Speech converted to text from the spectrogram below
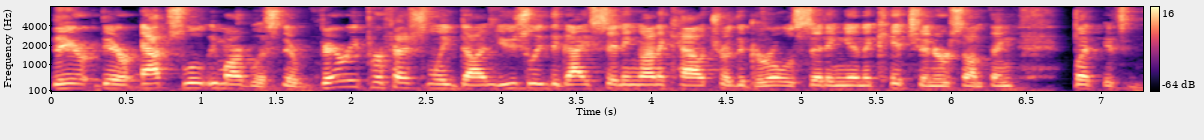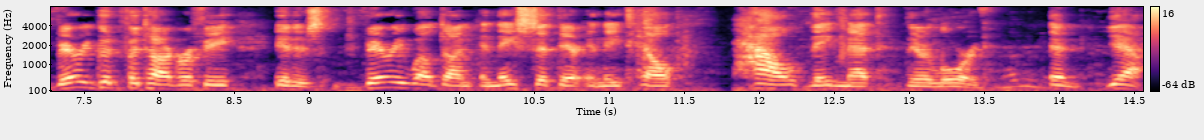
They're they're absolutely marvelous. They're very professionally done. Usually the guy's sitting on a couch or the girl is sitting in a kitchen or something, but it's very good photography. It is very well done, and they sit there and they tell how they met their Lord. And yeah,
